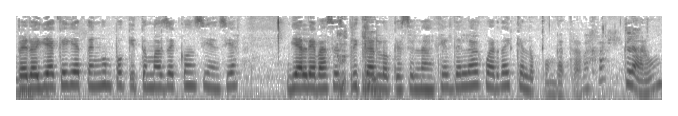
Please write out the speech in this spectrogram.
pero ya que ella tenga un poquito más de conciencia, ya le vas a explicar lo que es el ángel de la guarda y que lo ponga a trabajar. Claro.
